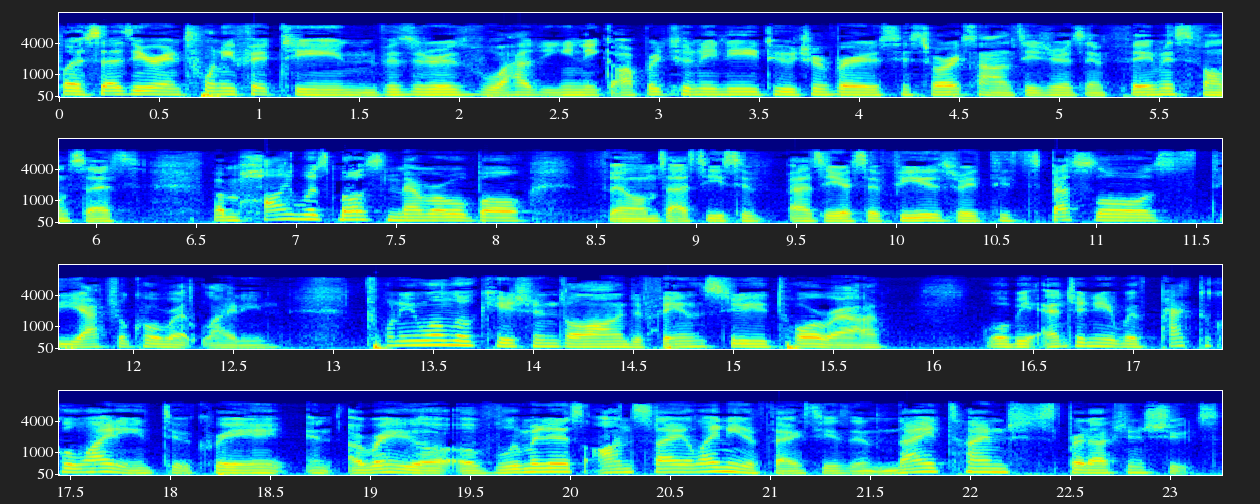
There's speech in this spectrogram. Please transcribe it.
But it says here in 2015, visitors will have the unique opportunity to traverse historic sound stages and famous film sets from Hollywood's most memorable films as these as they are suffused with special theatrical red lighting. 21 locations along the famous studio tour route will be engineered with practical lighting to create an array of luminous on-site lighting effects used in nighttime production shoots.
